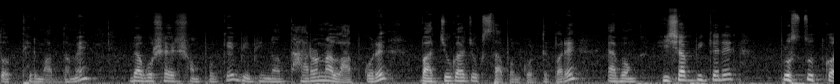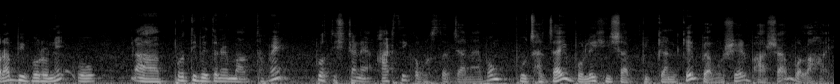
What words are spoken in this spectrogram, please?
তথ্যের মাধ্যমে ব্যবসায়ের সম্পর্কে বিভিন্ন ধারণা লাভ করে বা যোগাযোগ স্থাপন করতে পারে এবং হিসাব বিজ্ঞানের প্রস্তুত করা বিবরণী ও প্রতিবেদনের মাধ্যমে প্রতিষ্ঠানে আর্থিক অবস্থা জানা এবং বোঝা যায় বলে হিসাব বিজ্ঞানকে ব্যবসায়ের ভাষা বলা হয়।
